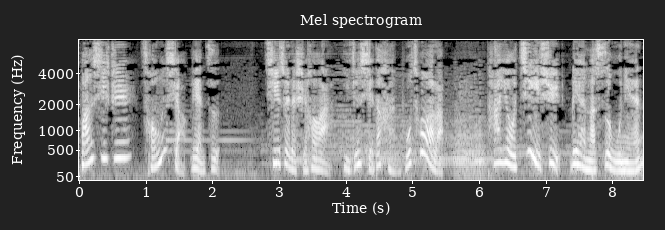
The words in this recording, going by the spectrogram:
王羲之从小练字，七岁的时候啊，已经写得很不错了。他又继续练了四五年，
